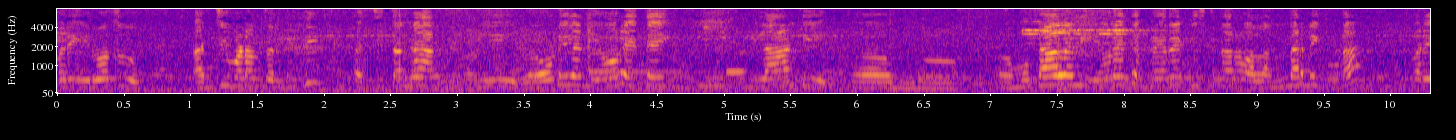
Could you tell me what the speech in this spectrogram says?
మరి ఈరోజు అర్జీ ఇవ్వడం జరిగింది. ఖచ్చితంగా ఈ రౌడీలను ఎవరైతే ఈ ఇలాంటి ముఠాలని ఎవరైతే ప్రేరేపిస్తున్నారో వాళ్ళందరినీ కూడా మరి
